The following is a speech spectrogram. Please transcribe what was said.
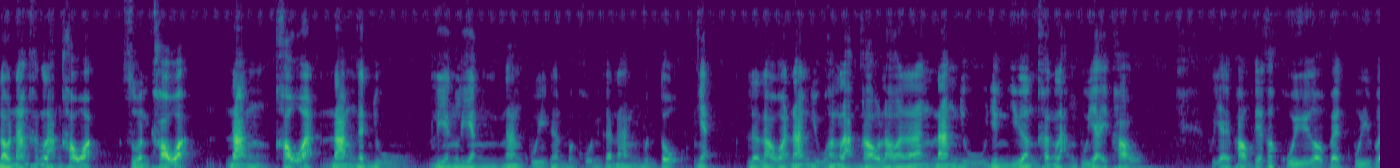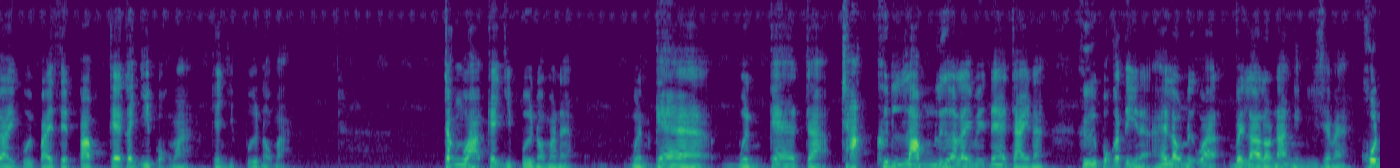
เรานั่งข้างหลังเขาอะส่วนเขาอะนั่งเขาอะนั่งกันอยู่เรียงเรียงนั่งคุยกันบางคนก็นั่งบนโต๊ะเนี่ยแล้วเราอะนั่งอยู่ข้างหลังเขาเรานั่งนั่งอยู่เยื้องๆข้างหลังผู้ใหญ่เผาผู้ใหญ่เผาแกก็คุยเขาไปคุยไปคุยไปเสร็จปั๊บแกก็หยิบออกมาแกหยิบปืนออกมา จังหวะแกหยิบปืนออกมาเนี่ยเหมือนแกเหมือนแกจะชักขึ้นลำหรืออะไรไม่แน่ใจนะ คือปกติเนี่ยให้เรานึกว่าเวลาเรานั่งอย่างนี้ใช่ไหมคน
